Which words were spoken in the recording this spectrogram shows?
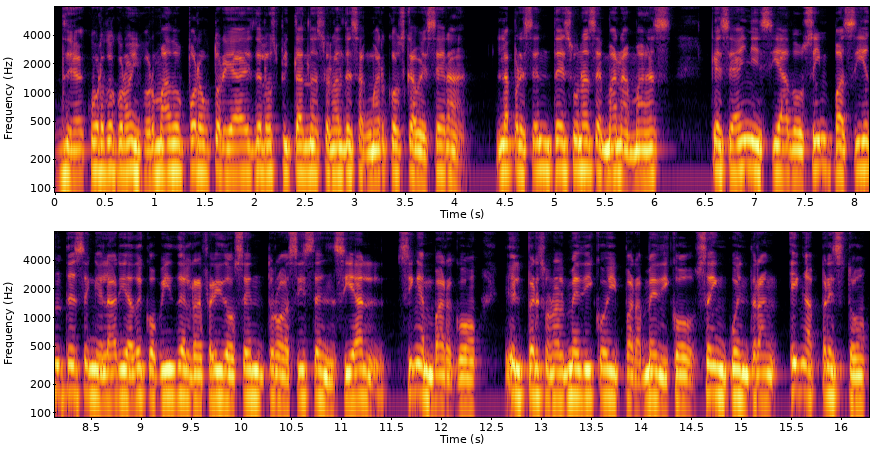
De acuerdo con lo informado por autoridades del Hospital Nacional de San Marcos Cabecera, la presente es una semana más que se ha iniciado sin pacientes en el área de COVID del referido centro asistencial. Sin embargo, el personal médico y paramédico se encuentran en apresto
